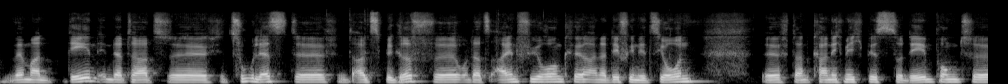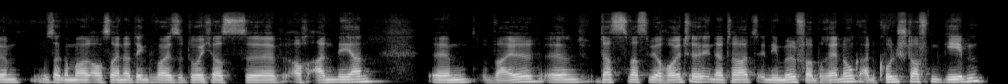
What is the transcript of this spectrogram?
wenn man den in der Tat äh, zulässt äh, als Begriff äh, und als Einführung äh, einer Definition, dann kann ich mich bis zu dem Punkt, äh, sagen wir mal, auch seiner Denkweise durchaus äh, auch annähern. Ähm, weil das, was wir heute in der Tat in die Müllverbrennung an Kunststoffen geben,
